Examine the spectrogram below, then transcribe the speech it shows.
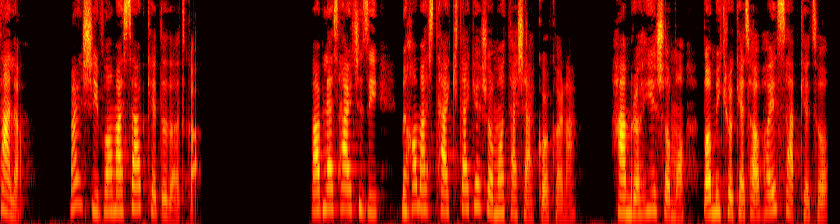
سلام من شیوام از سبکتو دات قبل از هر چیزی می‌خوام از تک تک شما تشکر کنم همراهی شما با میکرو کتاب های سبکتو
